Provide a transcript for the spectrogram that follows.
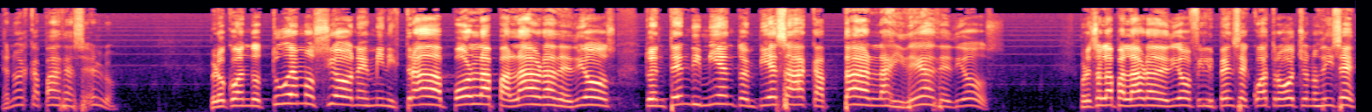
Ya no es capaz de hacerlo. Pero cuando tu emoción es ministrada por la palabra de Dios, tu entendimiento empieza a captar las ideas de Dios. Por eso la palabra de Dios, Filipenses 4:8 nos dice,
